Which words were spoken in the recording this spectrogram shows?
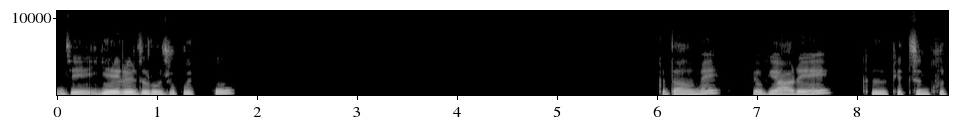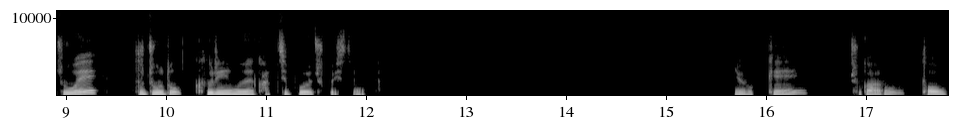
이제 예를 들어주고 있고, 그 다음에 여기 아래에 그 계층 구조의 구조도 그림을 같이 보여주고 있습니다. 이렇게 추가로 더욱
